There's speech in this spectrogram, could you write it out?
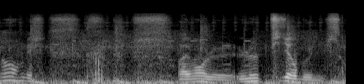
Non mais... Vraiment le, pire bonus. Hein.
